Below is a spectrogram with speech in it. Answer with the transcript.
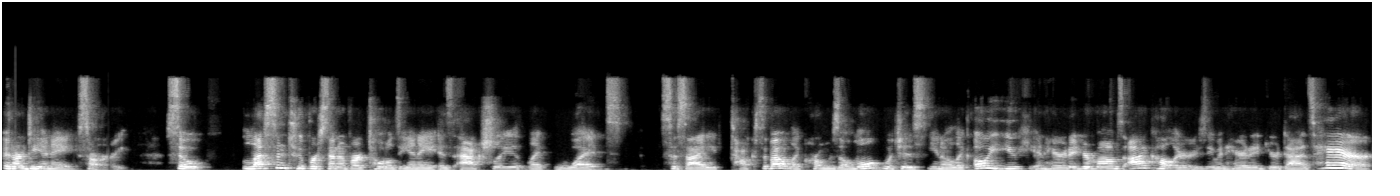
in our dna sorry. So less than 2% of our total DNA is actually like what society talks about like chromosomal which is you know like oh you inherited your mom's eye colors you inherited your dad's hair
